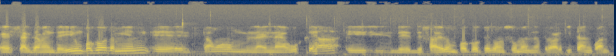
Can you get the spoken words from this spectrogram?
Exactamente, y un poco también eh, estamos en la, búsqueda de, de, saber un poco qué consumen nuestros artistas en cuanto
